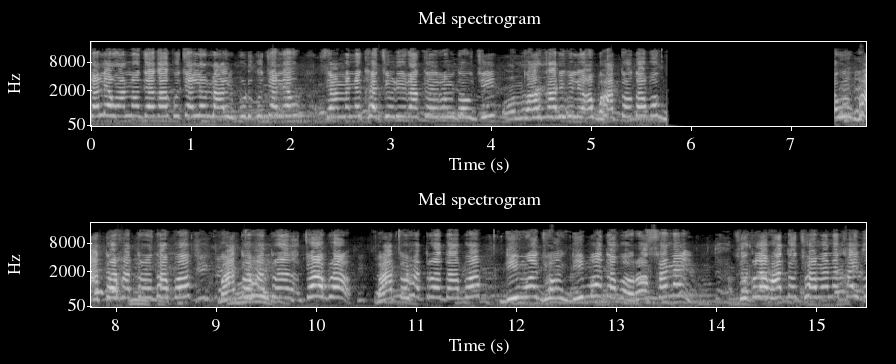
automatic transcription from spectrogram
চলে অন্য জায়গাকু চলে লালপুরকু চলে সেমানে খিচুড়ি রাখে এরকম দৌছি তরকারি বলি ভাত দেবো ভাত হাত দেব ভাত হাত চপ ভাত হাত দেব ডিম ডিম দেব রসা নাই শুকলা ভাত ছুয়া মানে খাইব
